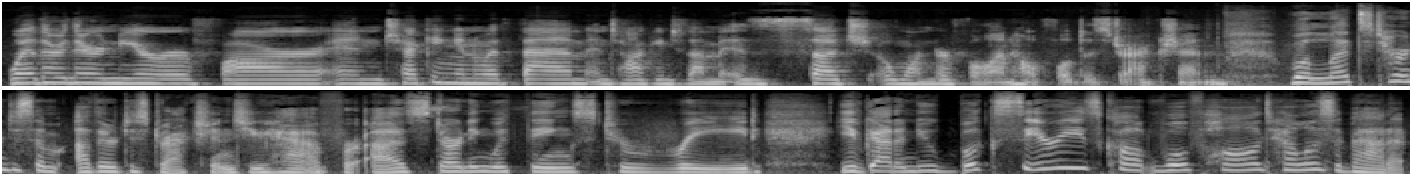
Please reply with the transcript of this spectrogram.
whether they're near or far, and checking in with them and talking to them is such a wonderful and helpful distraction. Well, let's turn to some other distractions you have for us, starting with things to read. You've got a new book series called Wolf Hall. Tell us about it.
